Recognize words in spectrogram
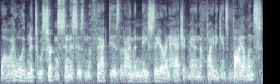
While I will admit to a certain cynicism, the fact is that I'm a naysayer and hatchet man in the fight against violence.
